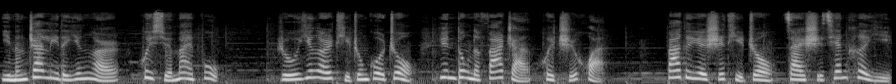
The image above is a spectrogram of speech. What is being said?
已能站立的婴儿会学迈步。如婴儿体重过重，运动的发展会迟缓。八个月时体重在十千克以，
